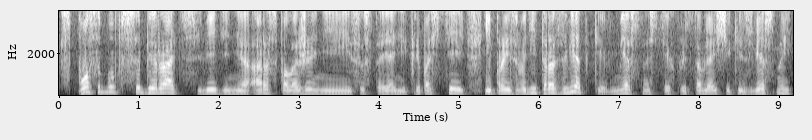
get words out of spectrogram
способов собирать сведения о расположении и состоянии крепостей и производить разведки в местностях, представляющих известный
